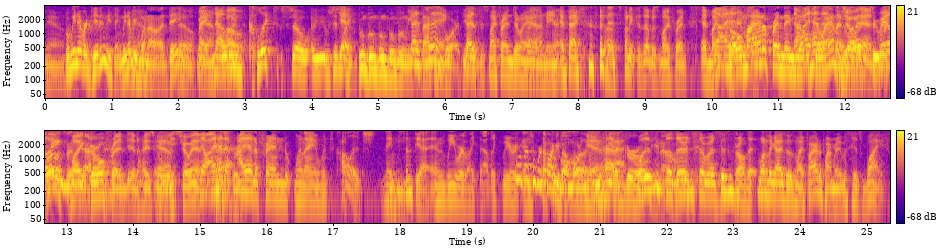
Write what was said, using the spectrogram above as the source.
Yeah. But we never did anything. We never Yeah. even went on a date. No. Right. Yeah. No. But Oh. we clicked so it was just Yeah. like boom, boom, boom, boom, boom. You That's know, back the thing. and forth. you know, That's just- my friend Joanne. Yeah, I mean, yeah. in fact, That's funny because that was my friend and my No, girlfriend. And I had a friend named No, I had a- Joanna. who I was Joanne. super Really? close with. my yeah. girlfriend in high school Yeah. was Joanne. No, I had was a, had a friend when I went to college named mm-hmm. Cynthia, and we were like that. Like we were. Well, that's what we're talking about more or less. You had a girl. Well, this is- there was there this this girl that one of the guys that was my fire department. It was his wife.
